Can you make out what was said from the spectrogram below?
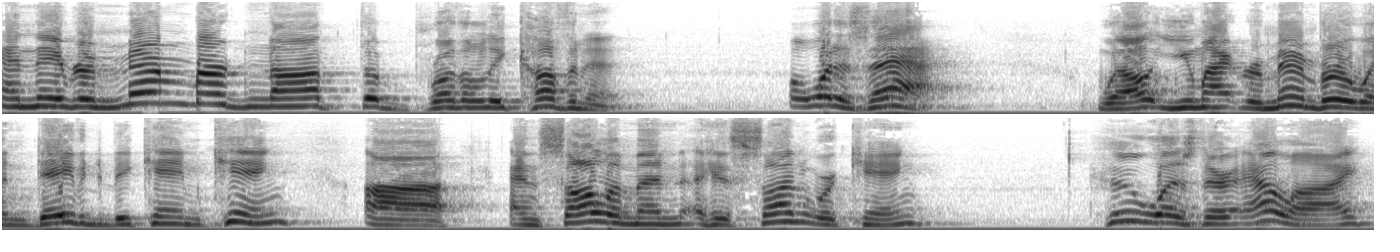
and they remembered not the brotherly covenant. Well, what is that? Well, you might remember when David became king uh, and Solomon, his son, were king, who was their ally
